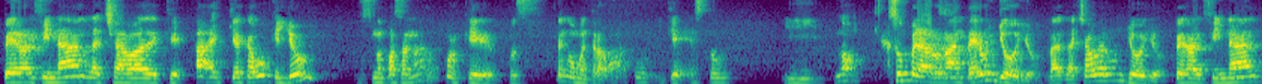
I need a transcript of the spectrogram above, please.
Pero al final la chava de que, ay, que acabo que yo, pues no pasa nada, porque pues tengo buen trabajo y que esto, y no, súper arrogante, era un yoyo, la, la chava era un yoyo, pero al final,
